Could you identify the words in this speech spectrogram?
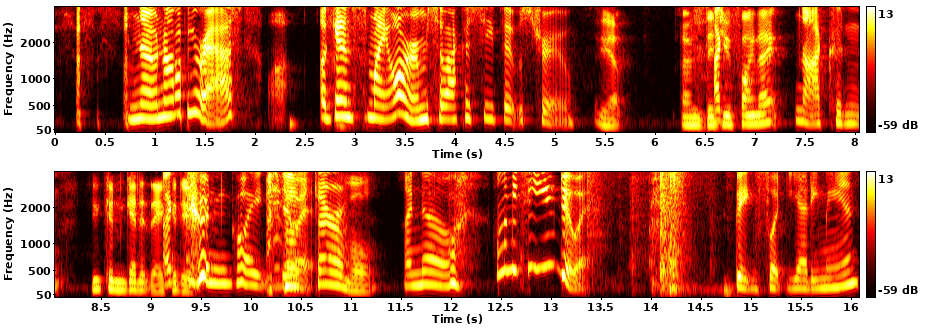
no, not up your ass, uh, against my arm so I could see if it was true. Yep. And did you find out? No, I couldn't. You couldn't get it there, I could you? couldn't quite do it. That's terrible. I know. Well, let me see you do it. Bigfoot Yeti man.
